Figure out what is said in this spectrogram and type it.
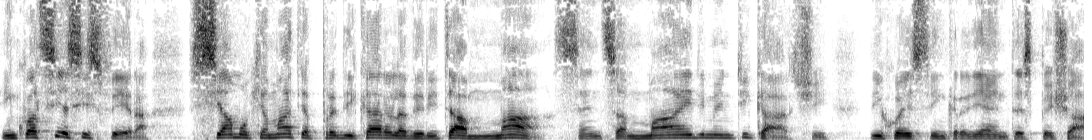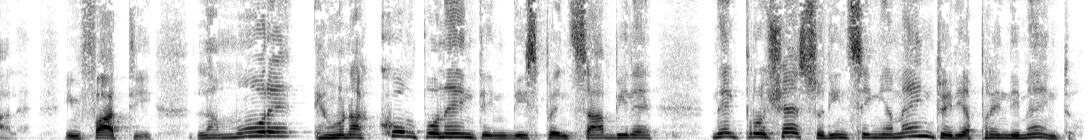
in qualsiasi sfera. Siamo chiamati a predicare la verità, ma senza mai dimenticarci di questo ingrediente speciale. Infatti, l'amore è una componente indispensabile nel processo di insegnamento e di apprendimento.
